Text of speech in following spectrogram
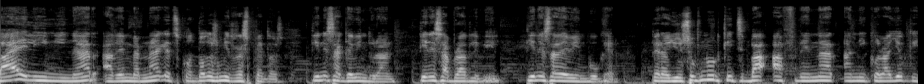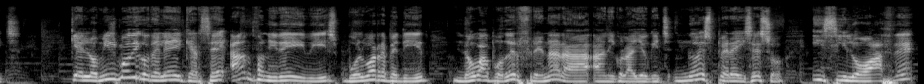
va a eliminar a Denver Nuggets con todos mis respetos. Tienes a Kevin Durant, tienes a Bradley Bill, tienes a Devin Booker, pero Yusuf Nurkic va a frenar a Nikola Jokic. Que lo mismo digo de Lakers, ¿eh? Anthony Davis, vuelvo a repetir, no va a poder frenar a, a Nikola Jokic. No esperéis eso. Y si lo hace,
